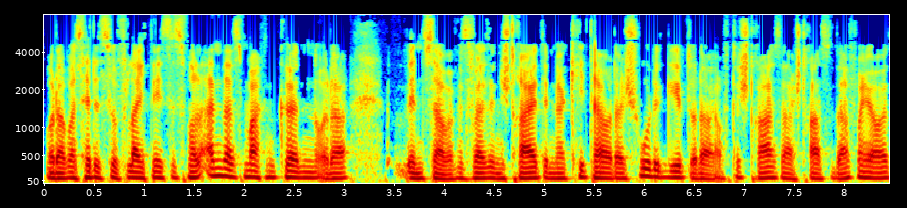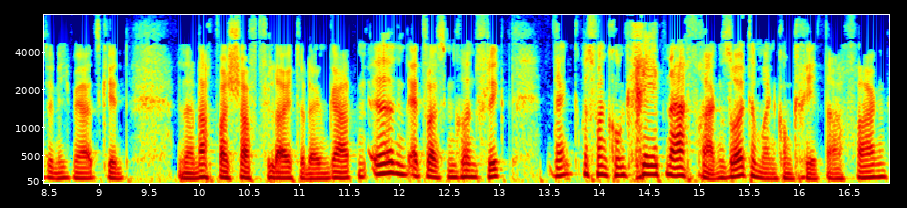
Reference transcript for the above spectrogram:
oder was hättest du vielleicht nächstes Mal anders machen können, oder wenn es da beispielsweise einen Streit in der Kita oder Schule gibt oder auf der Straße, auf der Straße darf man ja heute nicht mehr als Kind, in der Nachbarschaft vielleicht oder im Garten, irgendetwas, ein Konflikt, dann muss man konkret nachfragen, sollte man konkret nachfragen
